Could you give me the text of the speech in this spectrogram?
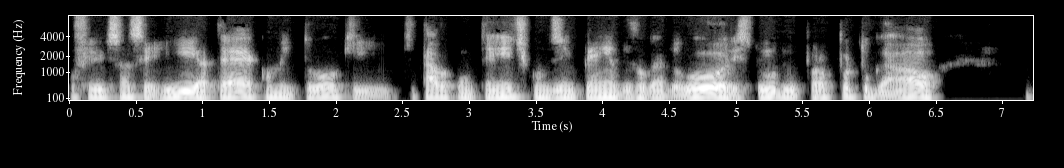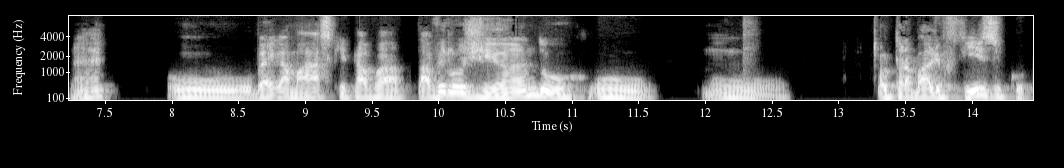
o Felipe Sancerri até comentou que estava contente com o desempenho dos jogadores, tudo, o próprio Portugal, né? O Bergamaschi estava tava elogiando o, o, o trabalho físico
